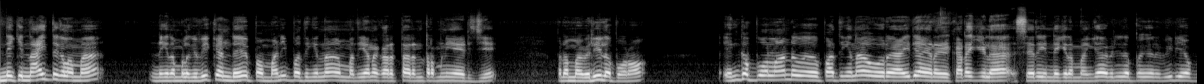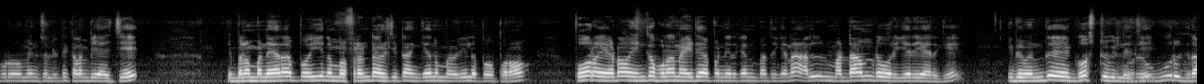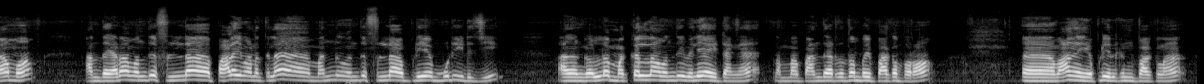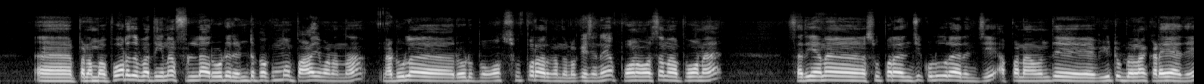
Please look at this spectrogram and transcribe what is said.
இன்றைக்கி ஞாயிற்றுக்கிழமை இன்றைக்கி நம்மளுக்கு வீக்கெண்டு இப்போ மணி பார்த்திங்கன்னா மதியானம் கரெக்டாக ரெண்டரை மணி ஆயிடுச்சு. இப்போ நம்ம வெளியில் போகிறோம் எங்கே போகலான்னு பார்த்தீங்கன்னா ஒரு ஐடியா எனக்கு கிடைக்கல. சரி இன்றைக்கி நம்ம எங்கேயா வெளியில் போய் ஒரு வீடியோ போடுவோமேன்னு சொல்லிட்டு கிளம்பியாச்சு. இப்போ நம்ம நேராக போய் நம்ம ஃப்ரெண்டை அழைச்சிட்டு அங்கேயே நம்ம வெளியில் போக போகிறோம் போகிற இடம் எங்கே போகலான்னு ஐடியா பண்ணியிருக்கேன்னு பார்த்தீங்கன்னா அல் மடாம்ன்ற ஒரு ஏரியா இருக்குது இது வந்து கோஸ்ட் வில்லேஜ் ஊர் கிராமம். அந்த இடம் வந்து ஃபுல்லாக பாலைவனத்தில் மண் வந்து ஃபுல்லாக அப்படியே மூடிடுச்சு. அங்கே உள்ள மக்கள்லாம் வந்து வெளியாயிட்டாங்க. நம்ம இப்போ அந்த இடத்த தான் போய் பார்க்க போகிறோம் வாங்க எப்படி இருக்குன்னு பார்க்கலாம். இப்போ நம்ம போகிறது பார்த்திங்கன்னா ஃபுல்லாக ரோடு ரெண்டு பக்கமும் பாலைவனம் தான். நடுவில் ரோடு போவோம். சூப்பராக இருக்கும் அந்த லொக்கேஷனு போன வருஷம் நான் போனேன். சரியான சூப்பராக இருந்துச்சு குளிராக இருந்துச்சு. அப்போ நான் வந்து யூடியூப்லலாம் கிடையாது.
